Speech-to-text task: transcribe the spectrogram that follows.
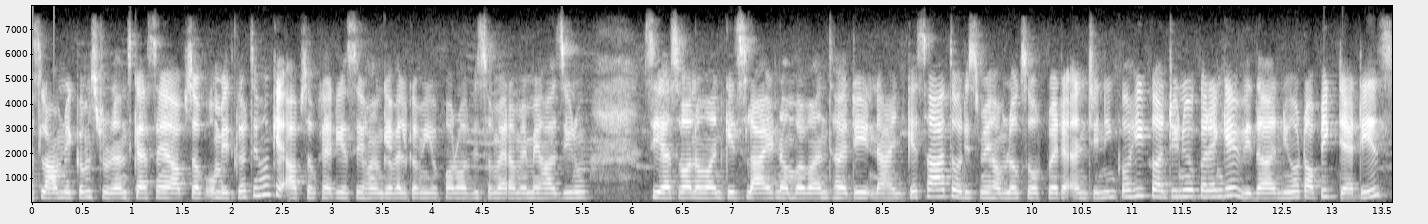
वालेकुम स्टूडेंट्स, कैसे हैं आप सब? उम्मीद करती हूँ कि आप सब खैरियत से होंगे। वेलकम यू फॉर ऑफ़िस सुमेरा में मैं हाजिर हूँ C S one O one की slide number one thirty nine के साथ और इसमें हम लोग सॉफ्टवेयर इंजीनियरिंग को ही कंटिन्यू करेंगे with a new topic that is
